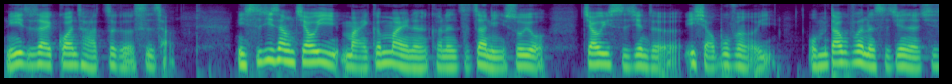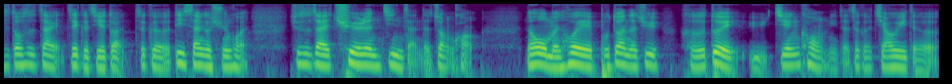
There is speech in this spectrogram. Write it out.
你一直在观察这个市场。你实际上交易买跟卖呢，可能只占你所有交易时间的一小部分而已。我们大部分的时间呢，其实都是在这个阶段，这个第三个循环，就是在确认进展的状况。然后我们会不断的去核对与监控你的这个交易的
